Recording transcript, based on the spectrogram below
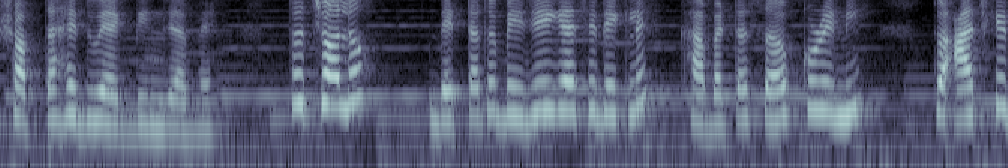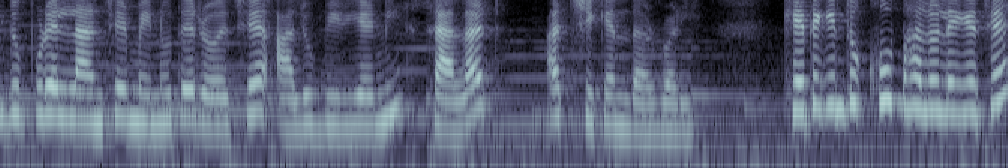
সপ্তাহে দু একদিন যাবে। তো চলো, দেড়টা তো বেজেই গেছে দেখলে, খাবারটা সার্ভ করে নিই। তো আজকে দুপুরের লাঞ্চের মেনুতে রয়েছে আলু বিরিয়ানি, স্যালাড আর চিকেন দরবারি খেতে কিন্তু খুব ভালো লেগেছে।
